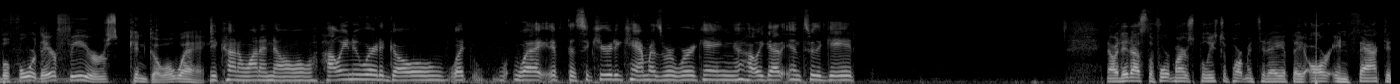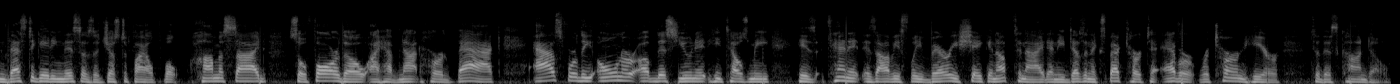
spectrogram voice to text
before their fears can go away. You kind of want to know how he knew where to go, what, what, if the security cameras were working, how he got in through the gate. Now, I did ask the Fort Myers Police Department today if they are in fact investigating this as a justifiable homicide. So far, though, I have not heard back. As for the owner of this unit, he tells me his tenant is obviously very shaken up tonight and he doesn't expect her to ever return here to this condo.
